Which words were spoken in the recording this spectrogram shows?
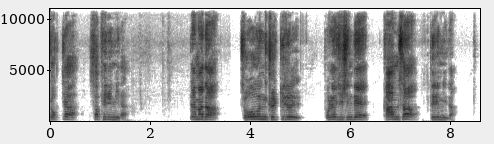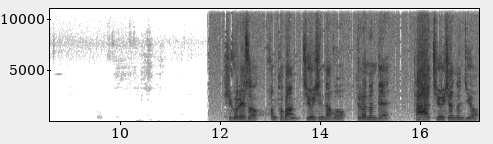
족자 서필입니다. 때마다 좋은 글귀를 보내주신데 감사드립니다. 시골에서 황토방 지으신다고 들었는데 다 지으셨는지요?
